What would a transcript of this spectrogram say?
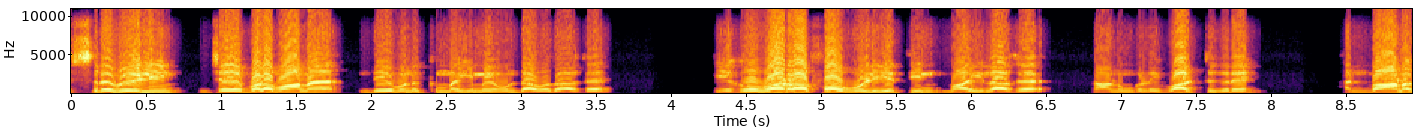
இஸ்ரவேலின் ஜெயபலமான தேவனுக்கு மகிமை உண்டாவதாக எகோவா ராஃபா ஊழியத்தின் வாயிலாக நான் உங்களை வாழ்த்துகிறேன். அன்பான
